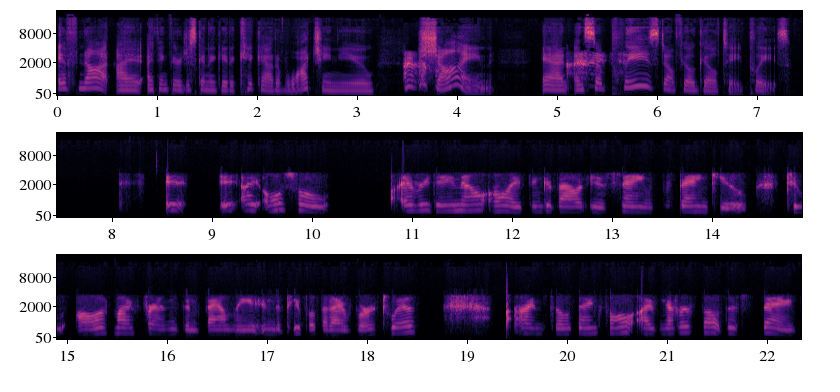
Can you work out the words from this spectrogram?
If not, I, I think they're just going to get a kick out of watching you shine. And, and so please don't feel guilty, please. It, it, I also every day now all I think about is saying thank you to all of my friends and family and the people that I've worked with. I'm so thankful. I've never felt this thanks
